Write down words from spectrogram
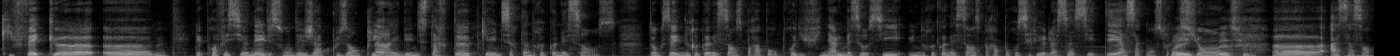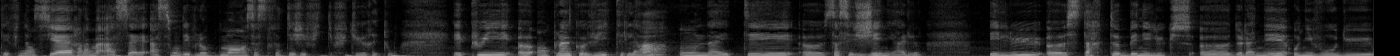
qui fait que euh, les professionnels sont déjà plus enclins à aider une start-up qui a une certaine reconnaissance. Donc c'est une reconnaissance par rapport au produit final, mais c'est aussi une reconnaissance par rapport au sérieux de la société, à sa construction, euh, à sa santé financière, à, la, à, son développement, à sa stratégie future et tout. Et puis en plein Covid, là, on a été, ça c'est génial, élu euh, Startup Benelux euh, de l'année au niveau du,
